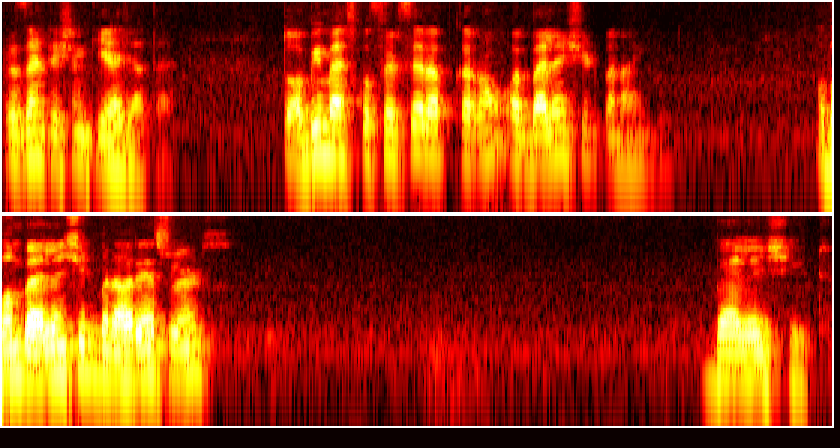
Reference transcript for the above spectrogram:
प्रेजेंटेशन किया जाता है। तो अभी मैं इसको फिर से रब कर रहा हूँ और बैलेंस शीट बनाएँगे। अब हम बैलेंस शीट बना रहे हैं स्टूडेंट्स बैलेंस शीट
